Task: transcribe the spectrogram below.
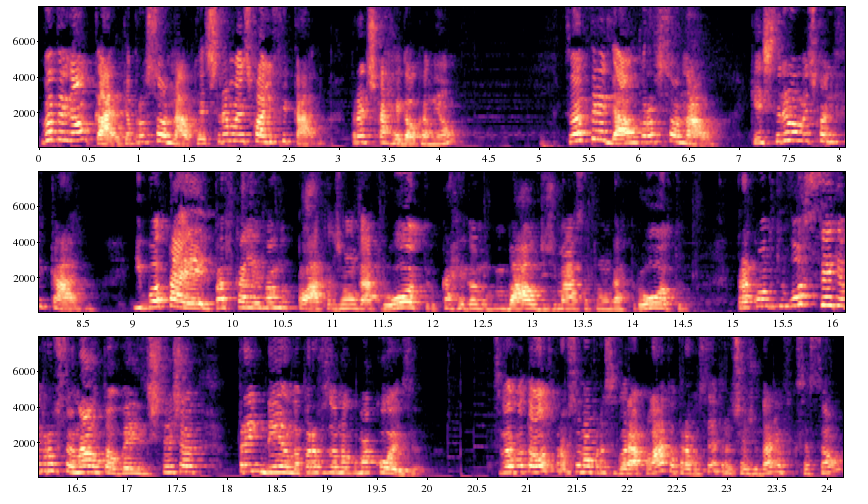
Vai pegar um cara que é profissional, que é extremamente qualificado para descarregar o caminhão? Você vai pegar um profissional que é extremamente qualificado e botar ele para ficar levando placa de um lugar para outro, carregando um balde de massa para um lugar para outro, para quando que você que é profissional talvez esteja prendendo, parafusando alguma coisa. Você vai botar outro profissional para segurar a placa para você, para te ajudar na fixação?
